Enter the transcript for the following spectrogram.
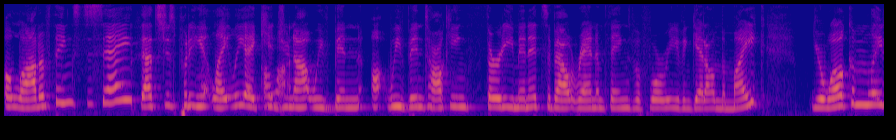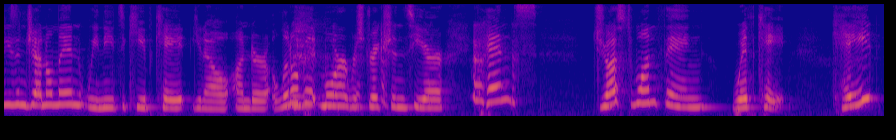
a lot of things to say. That's just putting it lightly. I kid you not. We've been uh, we've been talking 30 minutes about random things before we even get on the mic. You're welcome, ladies and gentlemen. We need to keep Kate, you know, under a little bit more restrictions here. Hence, just one thing with Kate. Kate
